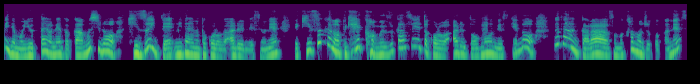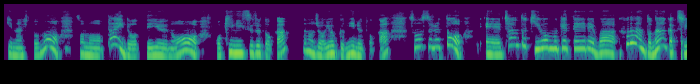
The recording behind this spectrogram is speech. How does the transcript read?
りでも言ったよねとか、むしろ気づいてみたいなところがあるんですよね。で気づくのって結構難しいところはあると思うんですけど、普段からその彼女とかね、好きな人のその態度っていうのをこう気にするとか、彼女をよく見るとか、そうすると、えー、ちゃんと気を向けていれば、普段となんか違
